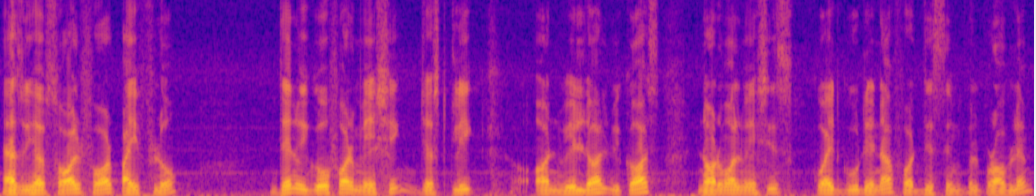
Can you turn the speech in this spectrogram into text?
As we have solved for pipe flow then we go for meshing. Just click on build all because normal mesh is quite good enough for this simple problem.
